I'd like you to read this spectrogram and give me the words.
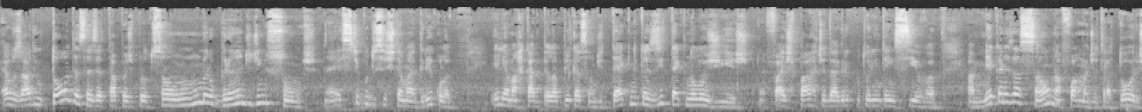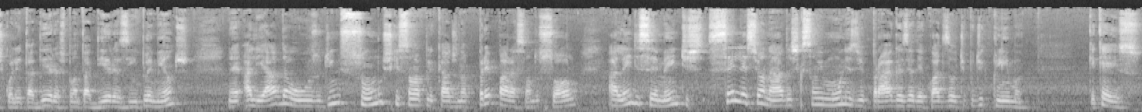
é usado em todas as etapas de produção um número grande de insumos. Né? Esse tipo de sistema agrícola ele é marcado pela aplicação de técnicas e tecnologias. Né? Faz parte da agricultura intensiva a mecanização na forma de tratores, colheitadeiras, plantadeiras e implementos, né? aliada ao uso de insumos que são aplicados na preparação do solo, além de sementes selecionadas que são imunes de pragas e adequadas ao tipo de clima. O que, que é isso?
